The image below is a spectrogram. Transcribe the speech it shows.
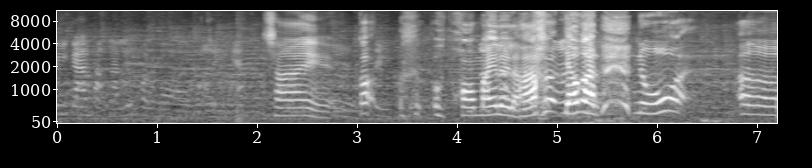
มีการผลักดันเรื่องพรบอะไรอย่างเงี้ยใช่ก็พร้อมไหมเลยเหรอฮะเดี๋ยวก่อนหนูเออ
